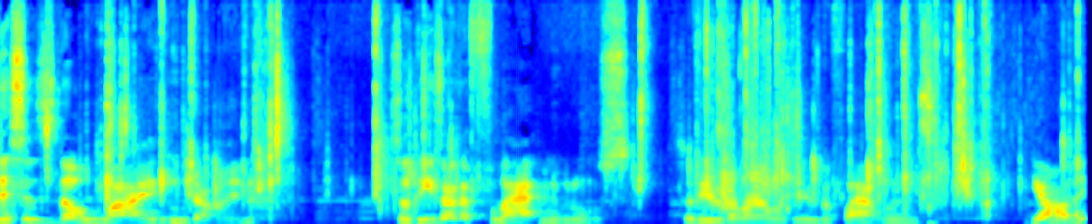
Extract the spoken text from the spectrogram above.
this is the wide udon. So these are the flat noodles. So these are the round ones, these are the flat ones. Y'all, they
